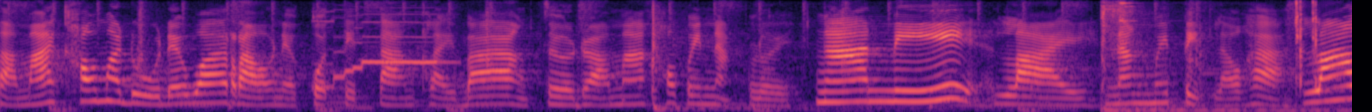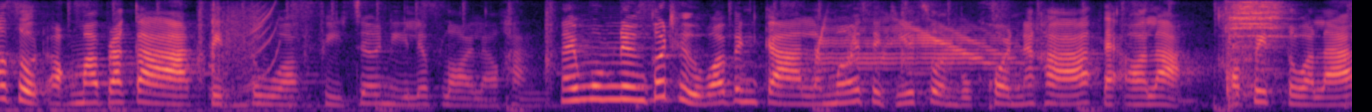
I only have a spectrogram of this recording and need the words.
สามารถเข้ามาดูได้ว่าเราเนี่ยกดติดตามใครบ้าง เจอดราม่าเข้าไปหนักเลย งานนี้ไลน์นั่งไม่ติดแล้วค่ะ ล่าสุดออกมาประกาศปิดตัวฟีเจอร์นี้เรียบร้อยแล้วค่ะ ในมุมหนึงก็ถือว่าเป็นการละเมิดสิทธิส่วนบุคคลนะคะ แต่เอาล่ะเขาปิดตัวแล้ว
